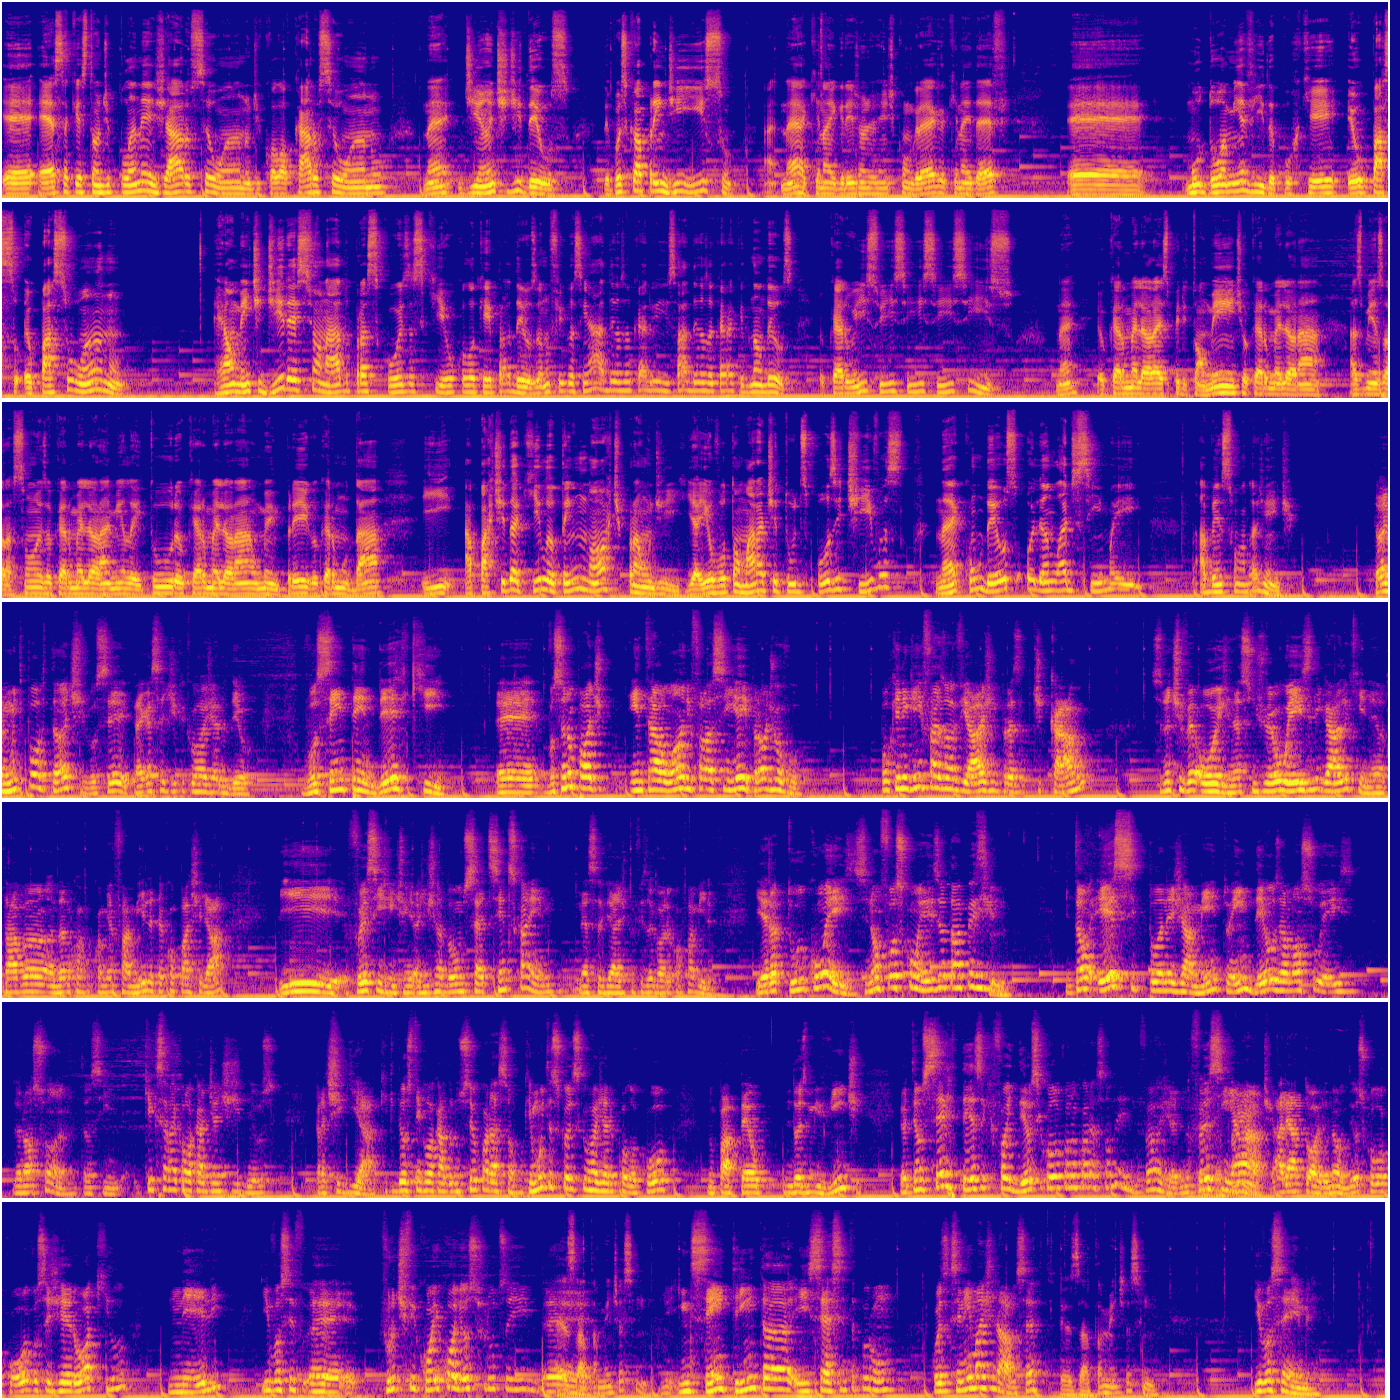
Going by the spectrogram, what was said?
É essa questão de planejar o seu ano, de colocar o seu ano né, diante de Deus. Depois que eu aprendi isso, né, aqui na igreja onde a gente congrega, aqui na IDF, é, mudou a minha vida, porque eu passo, eu passo o ano realmente direcionado para as coisas que eu coloquei para Deus. Eu não fico assim, ah, Deus, eu quero isso, ah, Deus, eu quero aquilo. Não, Deus, eu quero isso, isso, isso, isso e isso né? Eu quero melhorar espiritualmente, eu quero melhorar as minhas orações, eu quero melhorar a minha leitura, eu quero melhorar o meu emprego, eu quero mudar. E a partir daquilo eu tenho um norte para onde ir. E aí eu vou tomar atitudes positivas, né, com Deus olhando lá de cima e abençoando a gente. Então é muito importante você pega essa dica que o Rogério deu, você entender que é, você não pode entrar o ano e falar assim, ei, para onde eu vou? Porque ninguém faz uma viagem, por exemplo, de carro se não tiver hoje, né? Se não tiver o Waze ligado aqui, né? Eu tava andando com a, com a minha família até compartilhar e foi assim, gente, a gente andou uns 700 km nessa viagem que eu fiz agora com a família. E era tudo com o Waze. Se não fosse com o Waze, eu tava perdido. Sim. Então, esse planejamento em Deus é o nosso Waze do nosso ano. Então, assim, o que, que você vai colocar diante de Deus para te guiar? O que, que Deus tem colocado no seu coração? Porque muitas coisas que o Rogério colocou no papel em 2020 eu tenho certeza que foi Deus que colocou no coração dele, não foi, Rogério? Não foi assim, ah, aleatório. Não, Deus colocou, você gerou aquilo nele e você é, frutificou e colheu os frutos aí. É, exatamente assim. Em 100, 30 e 60 por um. Coisa que você nem imaginava, certo? Exatamente assim. E você, Emily?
